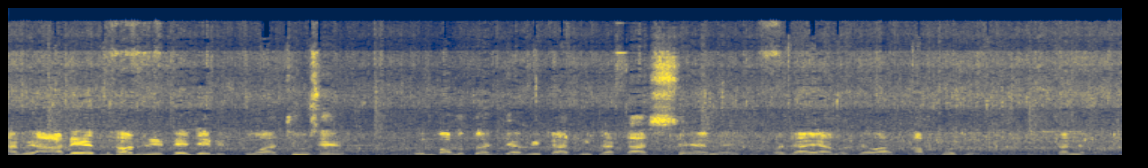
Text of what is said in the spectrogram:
આવી આડેધડ રીતે જે રીતનું આ થયું છે, હું માનું તો જ્યાં વિકાસની પ્રકાશ છે, અને બધાએ આનો જવાબ આપવો જોઈએ. ધન્યવાદ.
